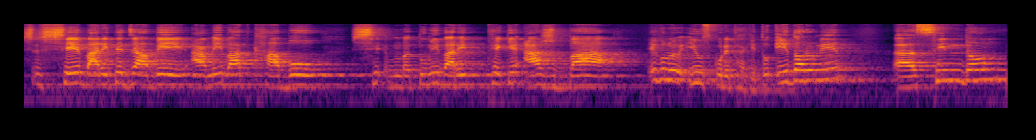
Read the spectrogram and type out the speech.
সে- সে বাড়িতে যাবে, আমি ভাত খাব, সে- তুমি বাড়ি থেকে আসবা, এগুলো ইউজ করে থাকি। তো এই ধরনের সিন্ডম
